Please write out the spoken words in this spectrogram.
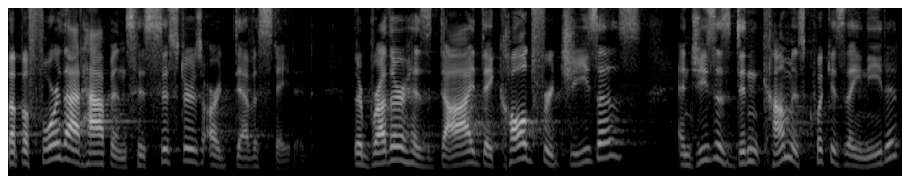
But before that happens, his sisters are devastated. Their brother has died. They called for Jesus, and Jesus didn't come as quick as they needed.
